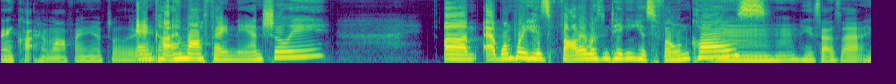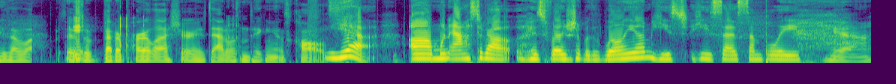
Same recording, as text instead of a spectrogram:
And cut him off financially. and cut him off financially. Um, at one point, his father wasn't taking his phone calls. Mhm, He says that. He says la- there's a better part of last year his dad wasn't taking his calls. Yeah. Um, when asked about his relationship with William, he's he says simply, Yeah.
